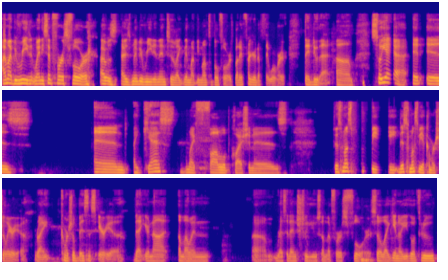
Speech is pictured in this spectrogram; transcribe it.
I might be reading when he said first floor. I was I was maybe reading into like there might be multiple floors, but I figured if they were, they'd do that. Um, so yeah, it is. And I guess my follow up question is, this must be this must be a commercial area, right? Commercial business area that you're not allowing um residential use on the first floor. So like you know you go through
